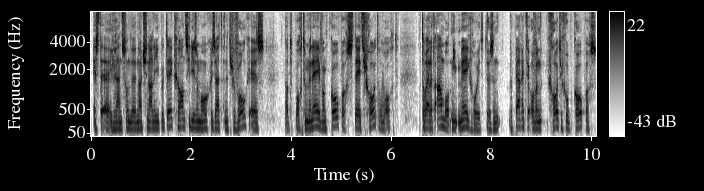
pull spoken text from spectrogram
is de grens van de nationale hypotheekgarantie die is omhoog gezet. En het gevolg is dat de portemonnee van kopers steeds groter wordt, terwijl het aanbod niet meegroeit. Dus een beperkte of een grote groep kopers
